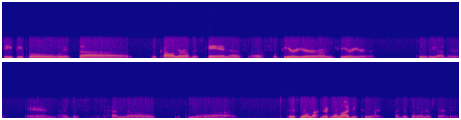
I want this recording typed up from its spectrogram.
see people with uh, the color of the skin as, as superior or inferior to the other, and I just have no no. Uh, it's no there's no logic to it. I just don't understand it.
